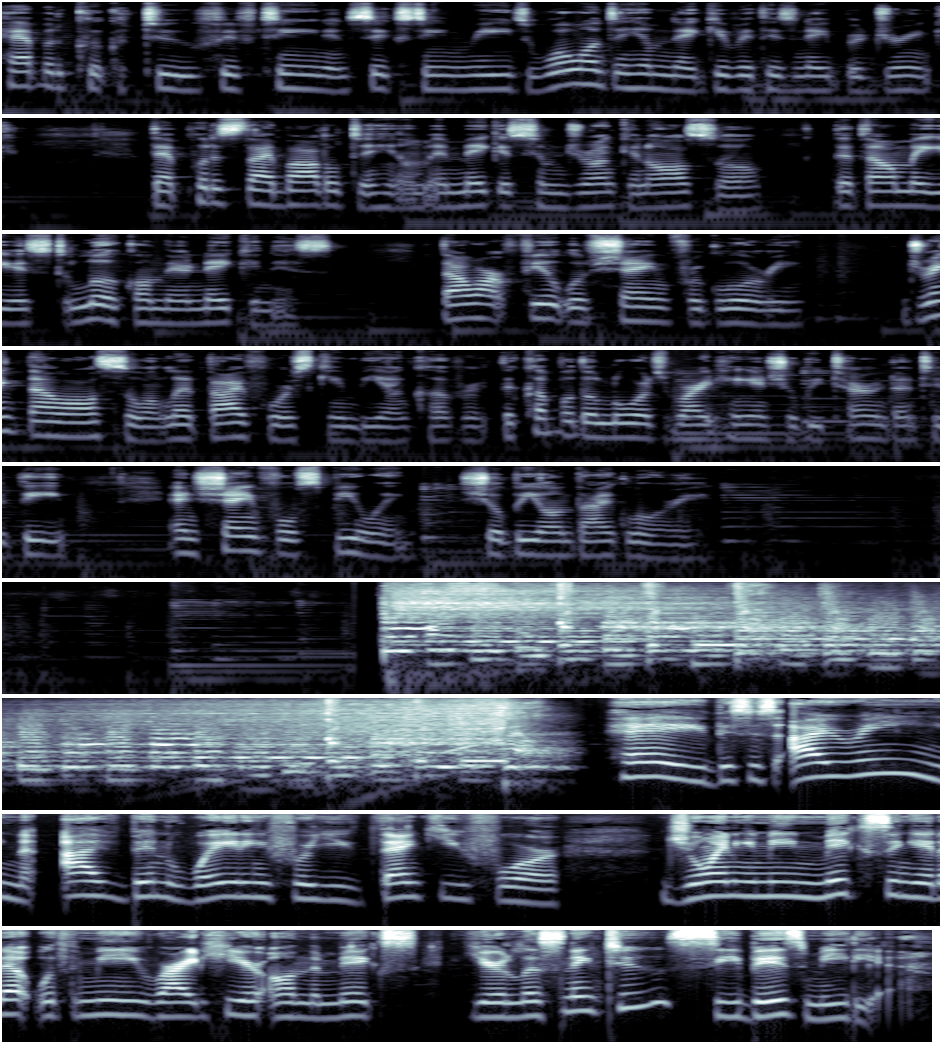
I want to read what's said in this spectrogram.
Habakkuk 2 15 and 16 reads, Woe unto him that giveth his neighbor drink, that puttest thy bottle to him, and makest him drunken also, that thou mayest look on their nakedness. Thou art filled with shame for glory. Drink thou also, and let thy foreskin be uncovered. The cup of the Lord's right hand shall be turned unto thee, and shameful spewing shall be on thy glory. This is Irene. I've been waiting for you. Thank you for joining me, mixing it up with me right here on the mix. You're listening to CBiz Media.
